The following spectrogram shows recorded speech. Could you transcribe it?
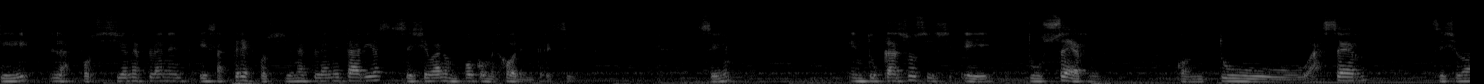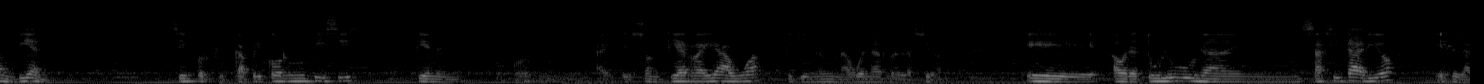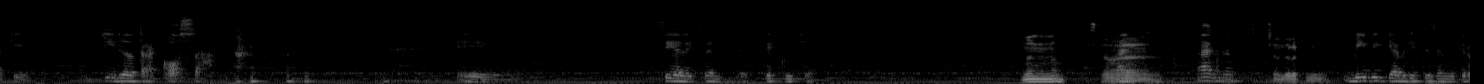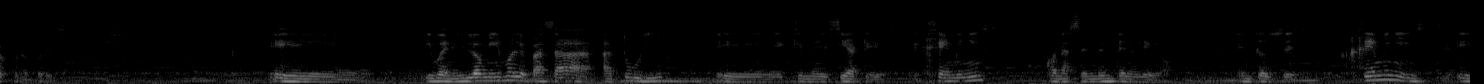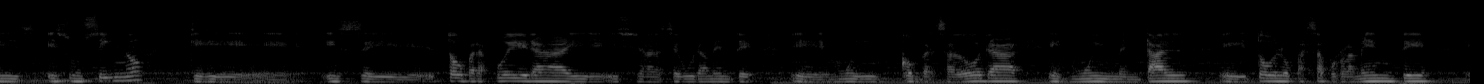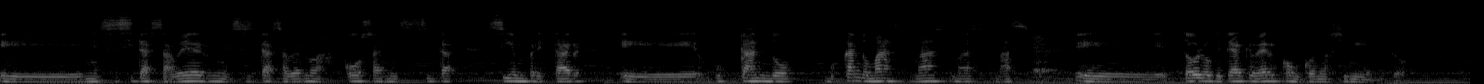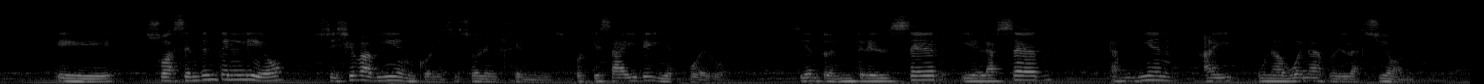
que las posiciones planet esas tres posiciones planetarias se llevan un poco mejor entre sí. ¿Sí? En tu caso, eh, tu ser con tu hacer se llevan bien. ¿Sí? Porque Capricornio y Pisces tienen, eh, son tierra y agua que tienen una buena relación. Eh, ahora tu luna en Sagitario es la que quiere otra cosa. eh, sí, Alexander, te escucho. No, no, no. Estaba Ah, no. escuchando lo que me- Vi, vi que abriste el micrófono por eso. Eh, y bueno, y lo mismo le pasa a, a Turi, eh, que me decía que es Géminis con ascendente en Leo. Entonces, Géminis es, es un signo que es eh, todo para afuera, eh, ella seguramente eh, muy conversadora, es muy mental, todo lo pasa por la mente, necesita saber, necesita saber nuevas cosas, necesita siempre estar buscando, buscando más, más, más, más, todo lo que tenga que ver con conocimiento. Eh, su ascendente en Leo se lleva bien con ese sol en Géminis, porque es aire y es fuego. ¿sí? Entonces, entre el ser y el hacer también hay una buena relación.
